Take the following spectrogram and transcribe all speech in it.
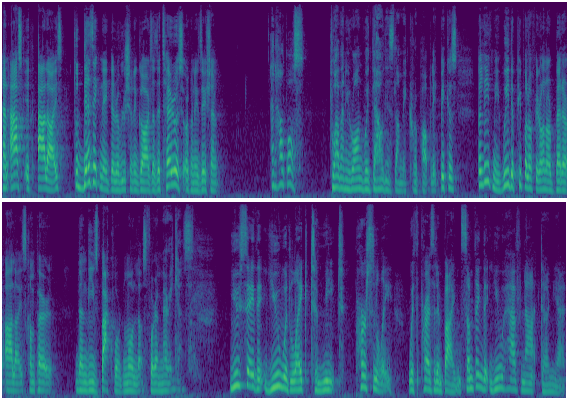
and ask its allies to designate the Revolutionary Guards as a terrorist organization and help us to have an Iran without Islamic Republic. Because believe me, we, the people of Iran, are better allies compared than these backward mullahs for Americans. You say that you would like to meet personally with President Biden, something that you have not done yet.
